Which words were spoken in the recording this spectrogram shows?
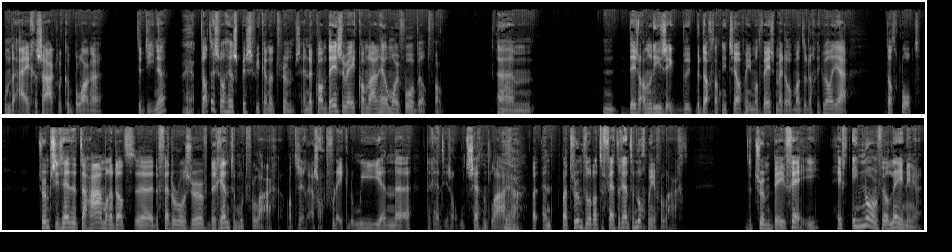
om de eigen zakelijke belangen te dienen. Ja. Dat is wel heel specifiek aan de Trumps. En er kwam deze week kwam daar een heel mooi voorbeeld van. Ehm, deze analyse, ik, ik bedacht dat niet zelf, maar iemand wees mij erop. Maar toen dacht ik wel, ja, dat klopt. Trump zit het te hameren dat eh, de Federal Reserve de rente moet verlagen. Want hij zegt, dat is goed voor de economie en eh, de rente is al ontzettend laag. Ja. Maar, en, maar Trump wil dat de Fed de rente nog meer verlaagt. De Trump BV heeft enorm veel leningen.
